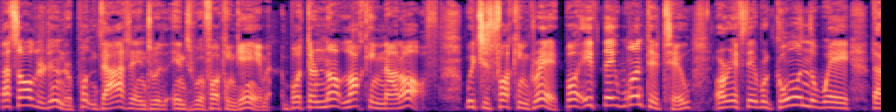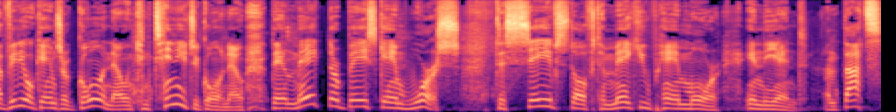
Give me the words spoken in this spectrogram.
That's all they're doing. They're putting data into a, into a fucking game, but they're not locking that off, which is fucking great. But if they wanted to, or if they were going the way that video games are going now and continue to go now, they'll make their base game worse to save stuff to make you pay more in the end. And that's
